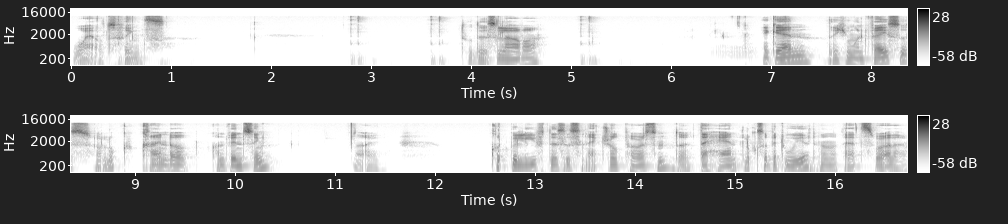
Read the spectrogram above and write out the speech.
wild things to this lava. Again, the human faces look kind of convincing. I could believe this is an actual person. The, the hand looks a bit weird, that's where the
